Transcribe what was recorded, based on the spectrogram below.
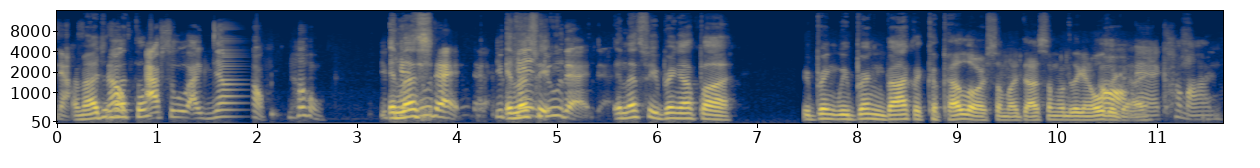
No. Imagine no, that though. absolutely, I no, no. You Unless- can't do that. You unless can't we- do that. Unless we bring up uh we bring we bring back like Capello or something like that, someone like an older oh guy. man, come on.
